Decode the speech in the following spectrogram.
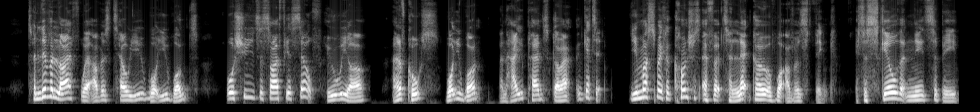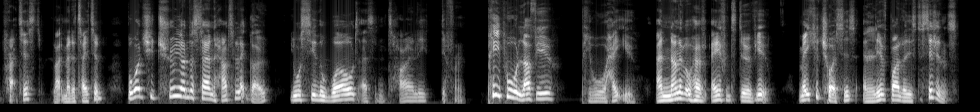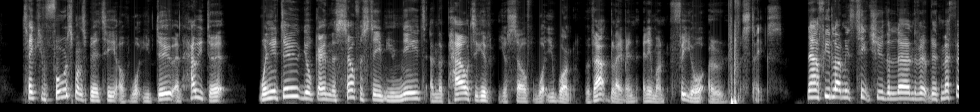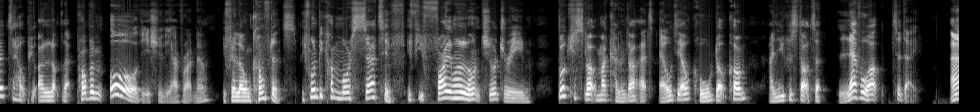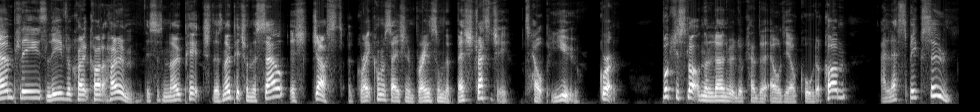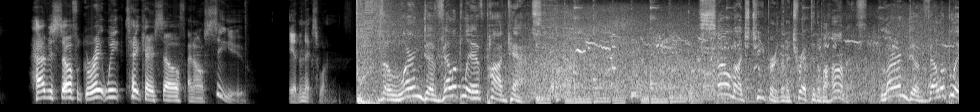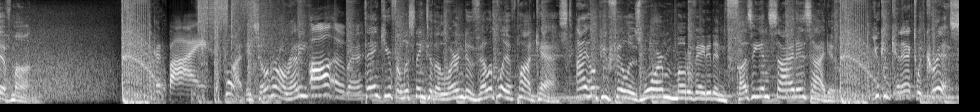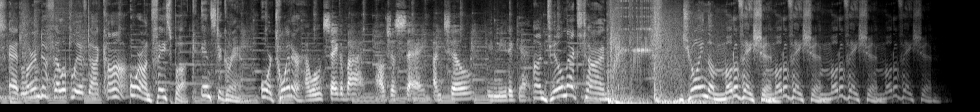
To live a life where others tell you what you want or should you decide for yourself who we are and of course, what you want and how you plan to go out and get it. You must make a conscious effort to let go of what others think. It's a skill that needs to be practiced, like meditating, but once you truly understand how to let go, you will see the world as entirely different. People will love you, people will hate you, and none of it will have anything to do with you. Make your choices and live by these decisions, taking full responsibility of what you do and how you do it. When you do, you'll gain the self esteem you need and the power to give yourself what you want without blaming anyone for your own mistakes. Now, if you'd like me to teach you the Learn, Develop, Live method to help you unlock that problem or the issue that you have right now, if you're low on confidence, if you want to become more assertive, if you finally want to launch your dream, book your slot on my calendar at ldlcool.com and you can start to level up today. And please leave your credit card at home. This is no pitch. There's no pitch on the sale. It's just a great conversation brainstorm the best strategy to help you grow. Book your slot on the Learn calendar at ldlcool.com and let's speak soon. Have yourself a great week. Take care of yourself, and I'll see you in the next one. The Learn, Develop, Live podcast. So much cheaper than a trip to the Bahamas. Learn, Develop, Live, Mom. Goodbye. What? It's over already? All over. Thank you for listening to the Learn, Develop, Live podcast. I hope you feel as warm, motivated, and fuzzy inside as I do. You can connect with Chris at learndeveloplive.com or on Facebook, Instagram, or Twitter. I won't say goodbye. I'll just say until we meet again. Until next time, join the motivation. Motivation. Motivation. Motivation.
